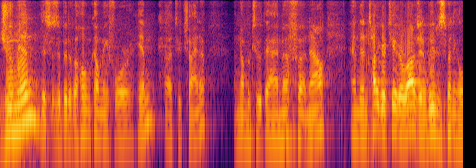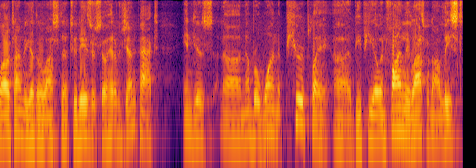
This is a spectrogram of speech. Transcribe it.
Zhu Min, this is a bit of a homecoming for him uh, to China number two at the IMF uh, now. And then Tiger Tyagarajan, we've been spending a lot of time together the last uh, two days or so, head of Genpact, India's uh, number one pure play uh, BPO. And finally, last but not least,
